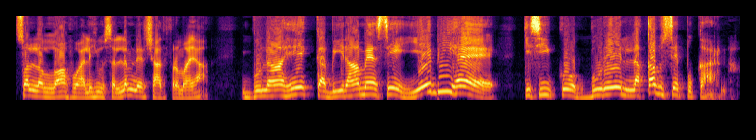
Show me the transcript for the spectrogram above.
सल्लल्लाहु अलैहि वसल्लम ने इरशाद फरमाया, गुनाह कबीरा में से ये भी है किसी को बुरे लकब से पुकारना।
